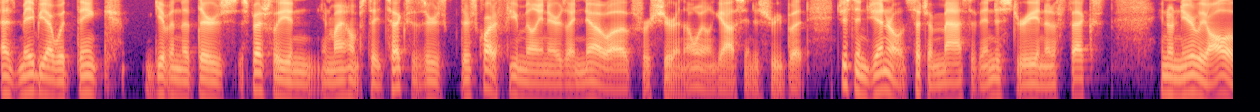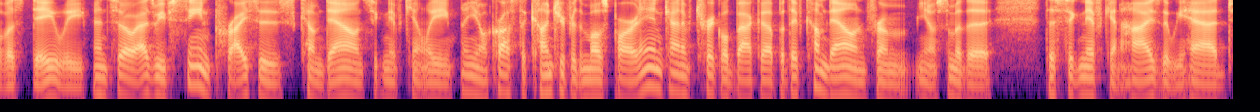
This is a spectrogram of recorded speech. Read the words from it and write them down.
as maybe I would think given that there's especially in, in my home state texas there's there's quite a few millionaires i know of for sure in the oil and gas industry. But just in general it's such a massive industry and it affects you know nearly all of us daily. And so as we've seen prices come down significantly you know across the country for the most part and kind of trickled back up but they've come down from you know some of the the significant highs that we had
